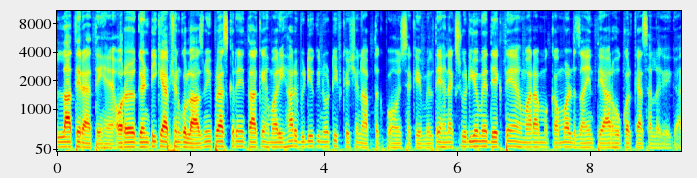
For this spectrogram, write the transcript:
लाते रहते हैं। और घंटी के ऑप्शन को लाजमी प्रेस करें ताकि हमारी हर वीडियो की नोटिफिकेशन आप तक पहुँच सके। मिलते हैं नेक्स्ट वीडियो में, देखते हैं हमारा मुकम्मल डिज़ाइन तैयार होकर कैसा लगेगा।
